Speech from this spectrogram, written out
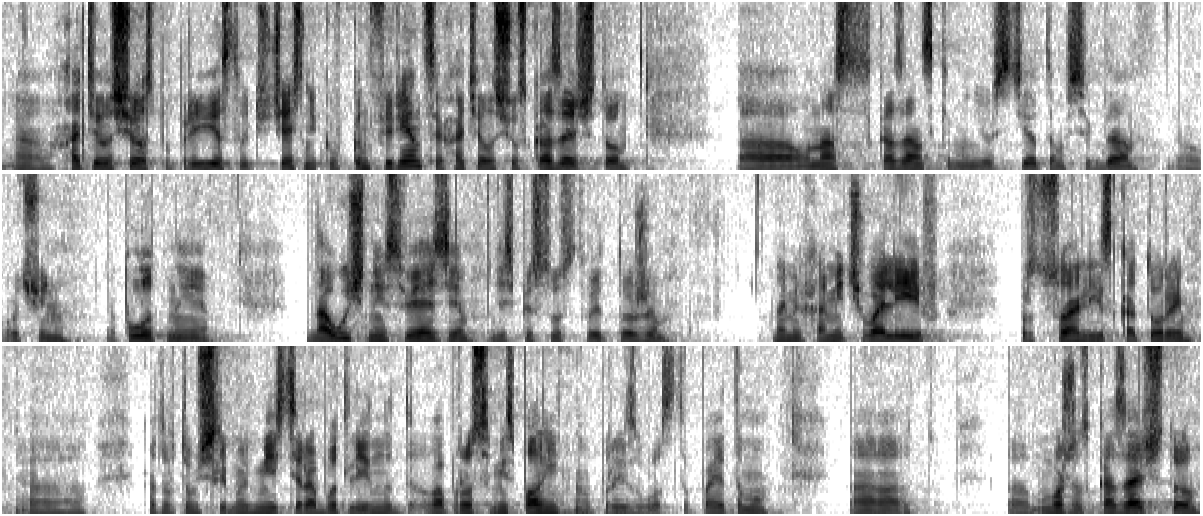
Э, хотел еще раз поприветствовать участников конференции. Хотел еще сказать, что э, у нас с Казанским университетом всегда очень плотные научные связи. Здесь присутствует тоже Намир Хамич Валеев, процессуалист, который, который в том числе мы вместе работали над вопросами исполнительного производства. Поэтому Э, можно сказать, что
